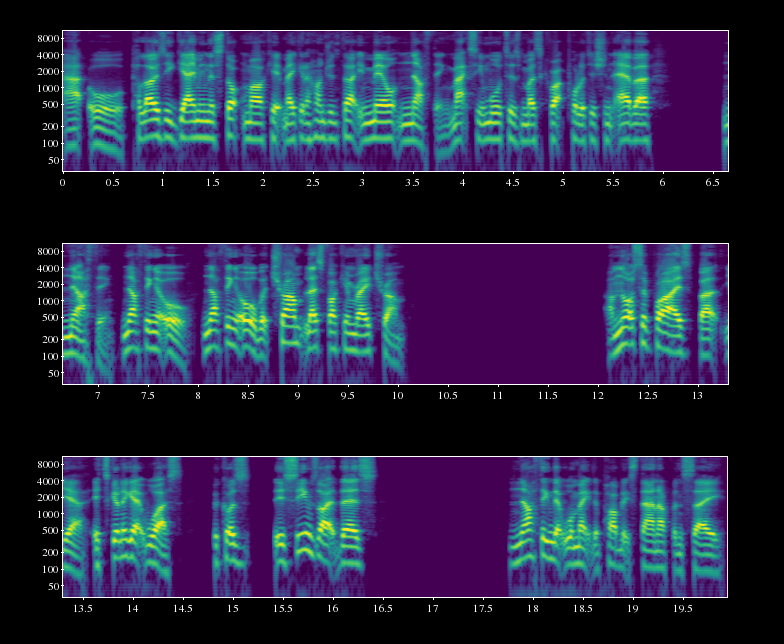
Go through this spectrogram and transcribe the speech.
at all. Pelosi gaming the stock market, making 130 mil? Nothing. Maxine Waters, most corrupt politician ever? Nothing. Nothing at all. Nothing at all. But Trump, let's fucking raid Trump. I'm not surprised, but yeah, it's going to get worse because it seems like there's nothing that will make the public stand up and say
